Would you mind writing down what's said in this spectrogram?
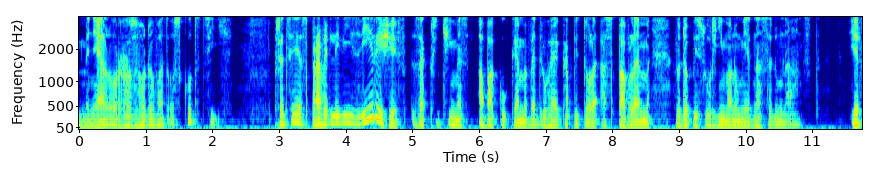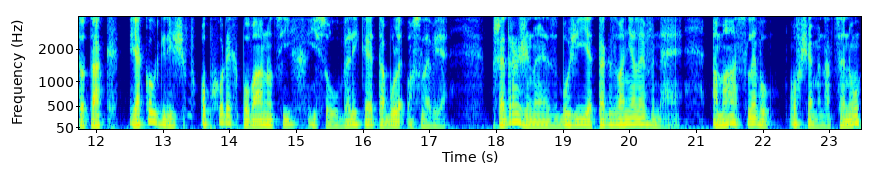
měl rozhodovat o skutcích. Přece je spravedlivý zvíry živ, zakřičíme s Abakukem ve druhé kapitole a s Pavlem v dopisu Římanům 1.17. Je to tak, jako když v obchodech po Vánocích jsou veliké tabule o slevě. Předražené zboží je takzvaně levné a má slevu, ovšem na cenu,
